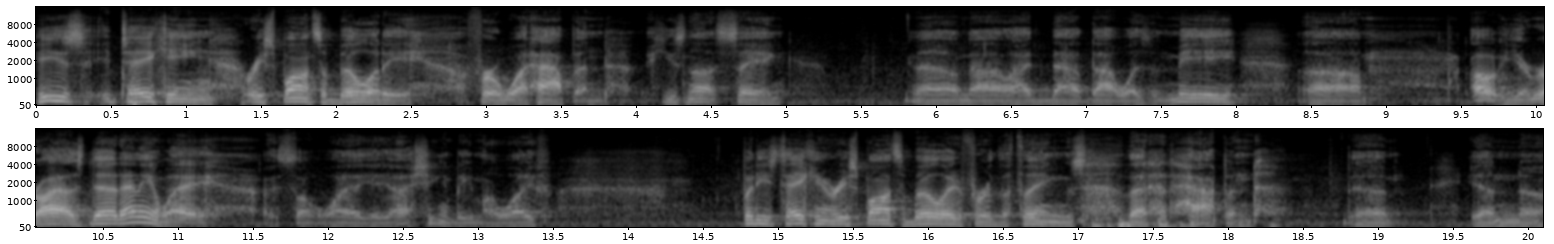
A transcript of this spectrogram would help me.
he's taking responsibility for what happened. He's not saying, no, no, I, that, that wasn't me. Um, oh, Uriah's dead anyway. So, well, yeah, she can be my wife. But he's taking responsibility for the things that had happened. Uh, and, uh,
